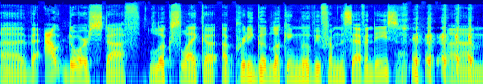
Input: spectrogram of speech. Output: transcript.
uh, the outdoor stuff looks like a, a pretty good looking movie from the seventies, um,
